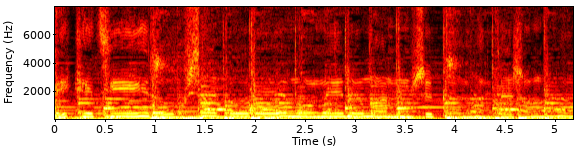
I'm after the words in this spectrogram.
দেখেছি রূপসাগরে মনের মানুষ কাঁটা সোনা।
